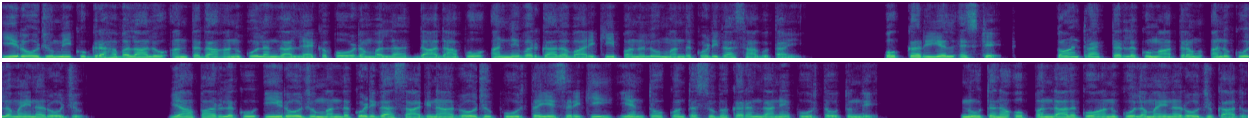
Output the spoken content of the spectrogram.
ఈ రోజు మీకు గ్రహబలాలు అంతగా అనుకూలంగా లేకపోవడం వల్ల దాదాపు అన్ని వర్గాల వారికి పనులు మందకొడిగా సాగుతాయి. ఒక్క రియల్ ఎస్టేట్. కాంట్రాక్టర్లకు మాత్రం అనుకూలమైన రోజు. వ్యాపారులకు ఈ రోజు మందకొడిగా సాగిన రోజు పూర్తయ్యేసరికి ఎంతో కొంత శుభకరంగానే పూర్తవుతుంది. నూతన ఒప్పందాలకు అనుకూలమైన రోజు కాదు.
